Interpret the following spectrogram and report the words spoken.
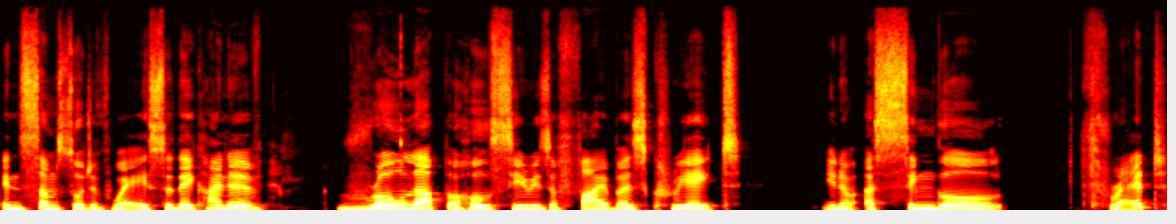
in some sort of way." So they kind of roll up a whole series of fibers, create you know a single thread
